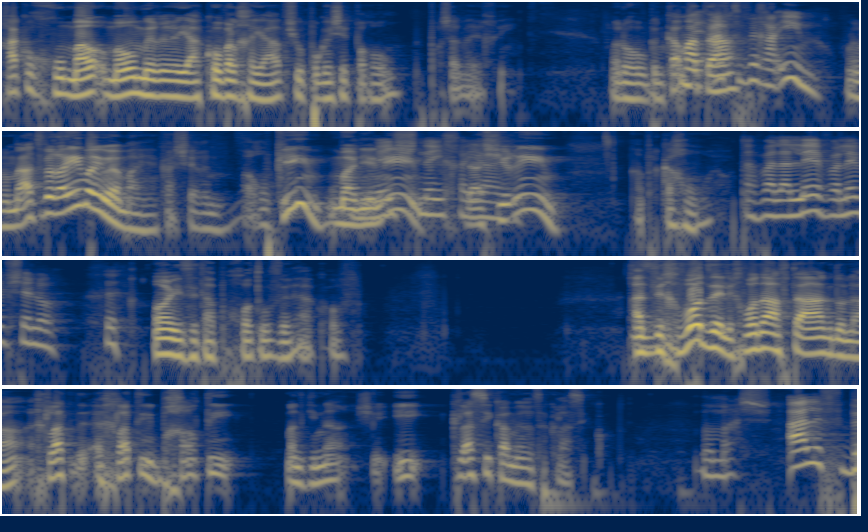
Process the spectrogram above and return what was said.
אחר כך הוא, מה, מה אומר יעקב על חייו, שהוא פוגש את פרעה, בפרשת ויחי. אומר לו, בן כמה אתה? מעט ורעים. הוא אומר לו, מעט ורעים היו ימיי, כאשר הם ארוכים ומעניינים. ועשירים. אבל ככה הוא רואה אותם. אבל הלב, הלב שלו. אוי, איזה תהפוכות הוא עובר יעקב. אז לכבוד זה, לכבוד ההפתעה הגדולה, החלט, החלטתי, בחרתי מנגינה שהיא קלאסיקה מארץ הקלאסיקות. ממש. א', ב',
